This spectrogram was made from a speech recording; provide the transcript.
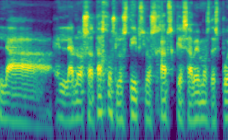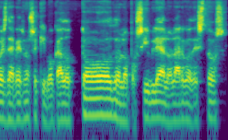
los atajos, los tips, los hubs que sabemos después de habernos equivocado todo lo posible a lo largo de estos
